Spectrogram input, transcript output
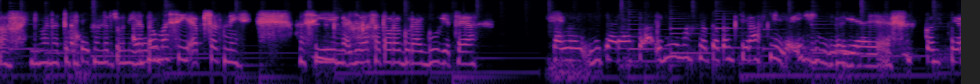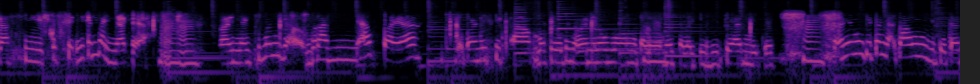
Ah gimana tuh menurut Uni? Atau masih absurd nih. Masih nggak jelas atau ragu-ragu gitu ya kalau bicara soal ini masuk ke konspirasi ya iya iya ya. konspirasi covid ini kan banyak ya mm-hmm. banyak cuman nggak berani apa ya nggak berani speak up maksudnya tuh nggak berani ngomong kalau mm. masalah kebutuhan gitu mm. soalnya emang kita nggak tahu gitu kan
